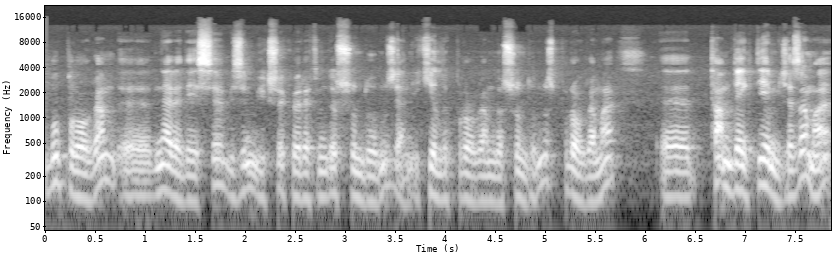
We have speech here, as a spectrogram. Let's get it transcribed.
Bu program e, neredeyse bizim yüksek öğretimde sunduğumuz yani iki yıllık programda sunduğumuz programa e, tam denk diyemeyeceğiz ama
